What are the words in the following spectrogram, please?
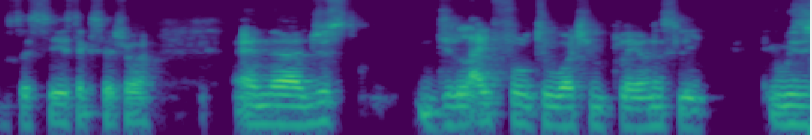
best assist, etc. And uh, just delightful to watch him play. Honestly, with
